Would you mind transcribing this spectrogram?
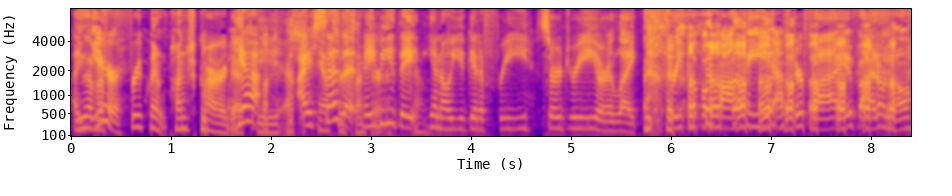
a you have year. a frequent punch card at yeah, the, at the I said that center. maybe they, Yeah. you know, you get a free surgery or like a free cup of coffee after five. I don't know.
